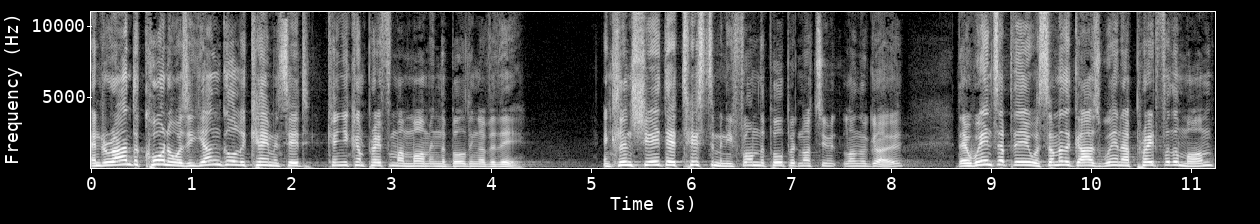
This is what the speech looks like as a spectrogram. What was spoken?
And around the corner was a young girl who came and said, Can you come pray for my mom in the building over there? And Clint shared their testimony from the pulpit not too long ago. They went up there with some of the guys, went up, prayed for the mom.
